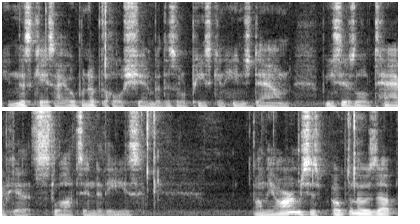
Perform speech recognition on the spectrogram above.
in this case I open up the whole shin, but this little piece can hinge down. But you see there's a little tab here that slots into these. On the arms, just open those up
